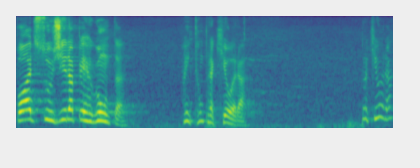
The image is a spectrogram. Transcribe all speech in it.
pode surgir a pergunta: então para que orar? Para que orar?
